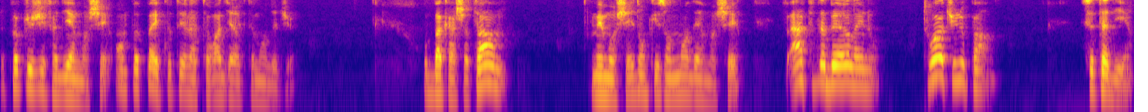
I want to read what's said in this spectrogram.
le peuple juif a dit à Moshe, on ne peut pas écouter la Torah directement de Dieu. Ou Bakashatam, mais Moshe, donc ils ont demandé à Moshe, toi tu nous parles. C'est-à-dire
